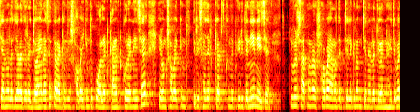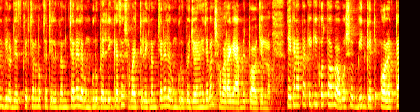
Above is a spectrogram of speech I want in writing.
চ্যানেলে যারা যারা জয়েন আছে, তারা কিন্তু সবাই কিন্তু ওয়ালেট কানেক্ট করে নিয়েছে এবং সবাই কিন্তু তিরিশ হাজার ক্যাটস কিন্তু ফ্রিতে নিয়ে নিয়েছে। তো ভিউয়ার্স আপনারা সবাই আমাদের টেলিগ্রাম চ্যানেলে জয়েন হয়ে যাবেন। ভিডিও ডেসক্রিপশন বক্সে টেলিগ্রাম চ্যানেল এবং গ্রুপের লিঙ্ক আছে, সবাই টেলিগ্রাম চ্যানেল এবং গ্রুপে জয়েন হয়ে যাবেন সবার আগে আপডেট পাওয়ার জন্য। তো এখানে আপনাকে কী করতে হবে? অবশ্যই বিটগেট ওয়ালেটটা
